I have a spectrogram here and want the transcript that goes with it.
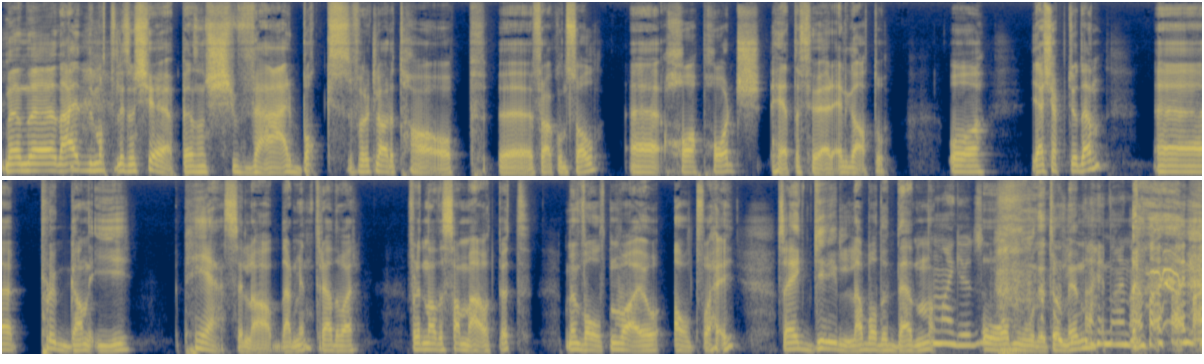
Men eh, nei, du måtte liksom kjøpe en sånn svær boks for å klare å ta opp uh, fra konsoll. Uh, Hop Hodge het det før Elgato. Og jeg kjøpte jo den. Uh, Plugga den i PC-laderen min, tror jeg det var. For den hadde samme output. Men volten var jo altfor høy, så jeg grilla både den Nei, og monitoren min. Nei, nei, nei. nei, nei,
